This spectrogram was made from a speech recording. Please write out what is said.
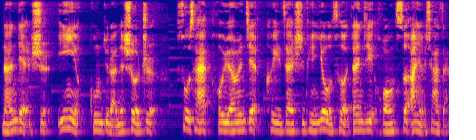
难点是阴影工具栏的设置。素材和原文件可以在视频右侧单击黄色按钮下载。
